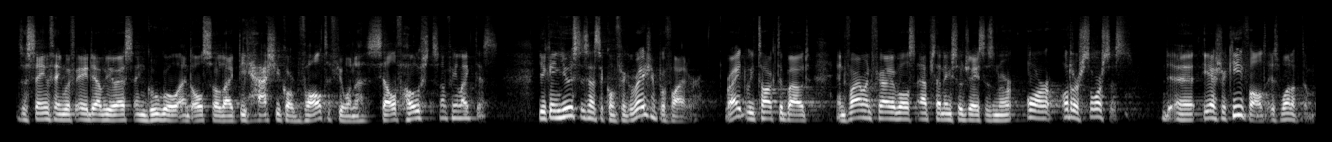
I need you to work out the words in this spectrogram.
the same thing with AWS and Google and also like the HashiCorp Vault if you wanna self-host something like this. You can use this as a configuration provider, right? We talked about environment variables, app settings, so JSON, or, or other sources. Uh, the Azure Key Vault is one of them.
